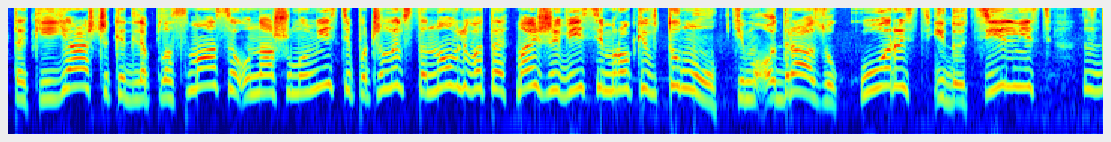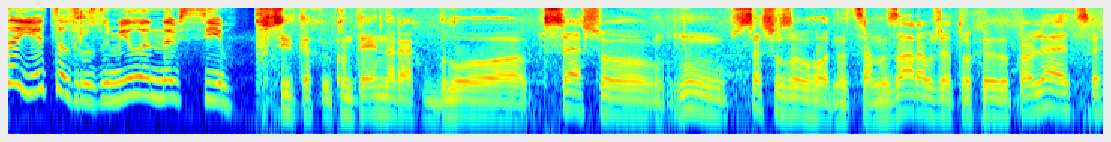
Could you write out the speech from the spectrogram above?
Такі ящики для пластмаси у нашому місті почали встановлювати майже вісім років тому. Втім, одразу користь і доцільність, здається, зрозуміли не всі. В сітках і контейнерах було все, що ну все, що завгодно. Саме зараз вже трохи виправляється.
